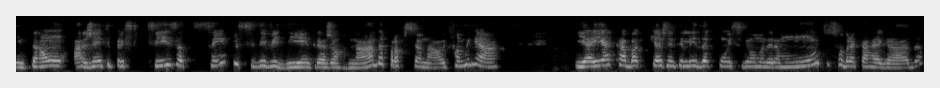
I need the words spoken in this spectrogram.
Então, a gente precisa sempre se dividir entre a jornada profissional e familiar. E aí acaba que a gente lida com isso de uma maneira muito sobrecarregada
